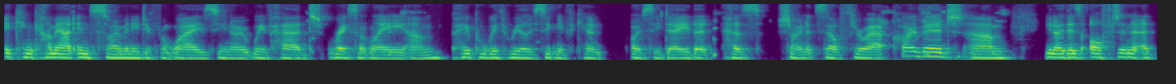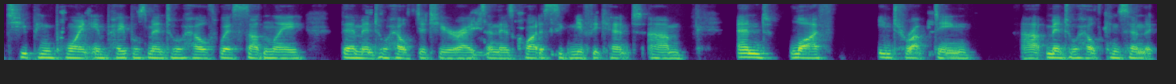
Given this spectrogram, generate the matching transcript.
It can come out in so many different ways. You know, we've had recently um, people with really significant OCD that has shown itself throughout COVID. Um, you know, there's often a tipping point in people's mental health where suddenly their mental health deteriorates and there's quite a significant um, and life interrupting uh, mental health concern that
